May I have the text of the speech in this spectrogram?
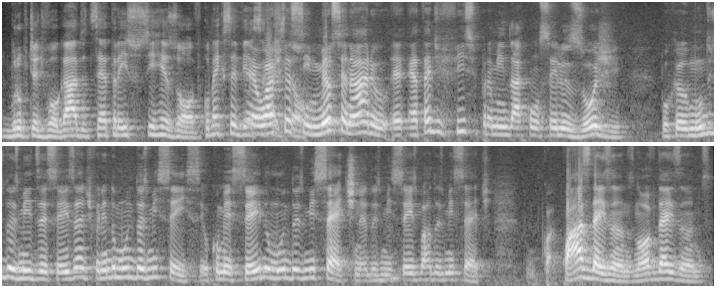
grupo de advogados, etc., isso se resolve. Como é que você vê é, essa Eu acho que assim, meu cenário é, é até difícil para mim dar conselhos hoje, porque o mundo de 2016 é diferente do mundo de 2006. Eu comecei no mundo de 2007, né? 2006 barra 2007 quase 10 anos, 9, 10 anos.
